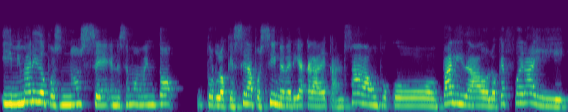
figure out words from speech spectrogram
Y mi marido, pues no sé, en ese momento por lo que sea, pues sí, me vería cara de cansada, un poco pálida o lo que fuera, y,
